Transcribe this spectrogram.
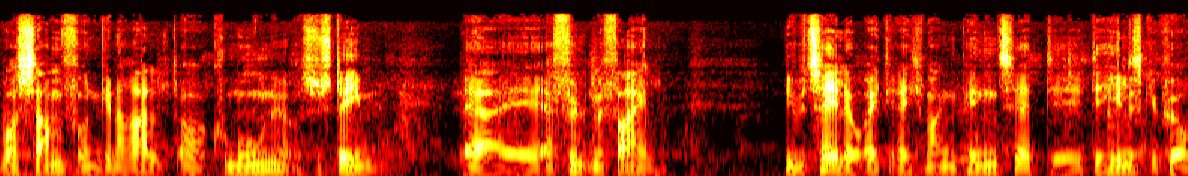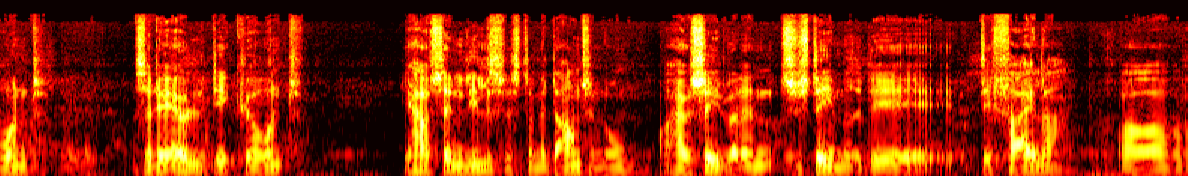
vores samfund generelt og kommune og system er, øh, er fyldt med fejl. Vi betaler jo rigtig, rigtig mange penge til, at det, det hele skal køre rundt. Så så er det ærgerligt, at det ikke kører rundt. Jeg har jo selv en lille søster med Down-syndrom, og har jo set, hvordan systemet det, det fejler. Og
